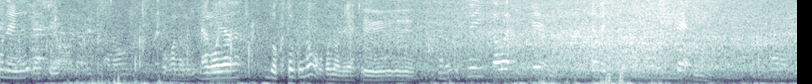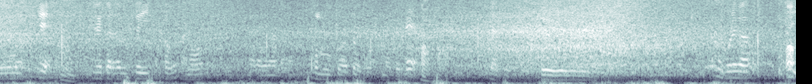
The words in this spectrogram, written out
こでやってあのお好み名古屋独特のお好み焼き。あの薄い皮引いてキャベツにしてあの具になって上から薄い皮あのあのなんか小麦粉を溶いて詰ませてやあつへこれがあ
